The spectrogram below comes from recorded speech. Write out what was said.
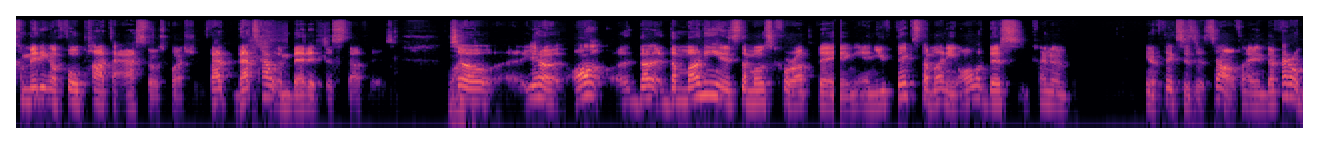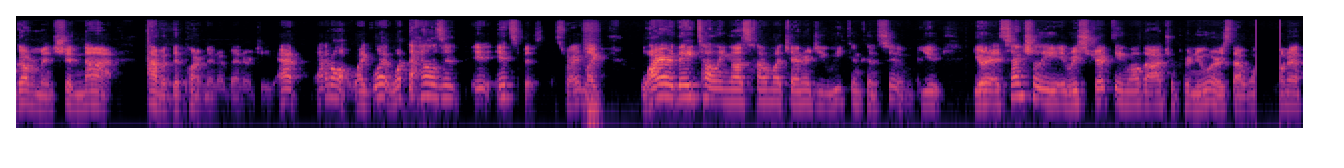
committing a faux pas to ask those questions. That that's how embedded this stuff is. Wow. So you know all the the money is the most corrupt thing, and you fix the money, all of this kind of you know fixes itself. I mean, the federal government should not have a Department of Energy at, at all. Like what what the hell is it, it its business, right? Like why are they telling us how much energy we can consume? You you're essentially restricting all the entrepreneurs that want to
